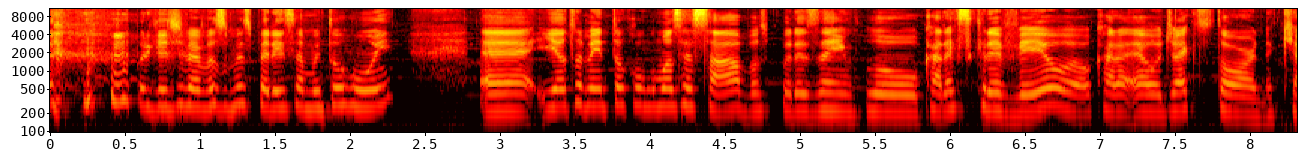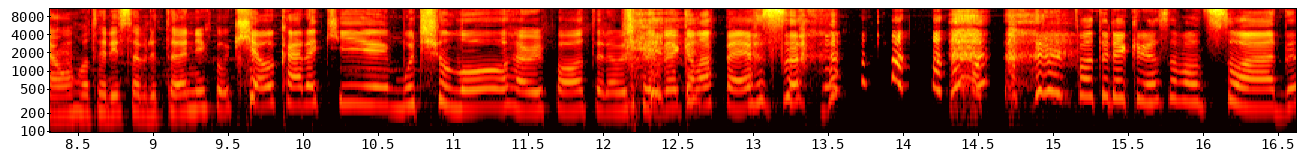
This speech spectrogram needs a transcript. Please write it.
porque tivemos uma experiência muito ruim. É, e eu também tô com algumas ressalvas. Por exemplo, o cara que escreveu é o, cara, é o Jack Thorne, que é um roteirista britânico, que é o cara que mutilou Harry Potter ao escrever aquela peça. Harry Potter e a Criança Amaldiçoada.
